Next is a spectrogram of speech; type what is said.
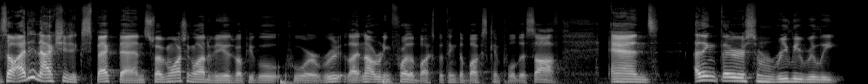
so I didn't actually expect that, and so I've been watching a lot of videos about people who are root, like not rooting for the Bucks, but think the Bucks can pull this off. And I think there are some really, really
